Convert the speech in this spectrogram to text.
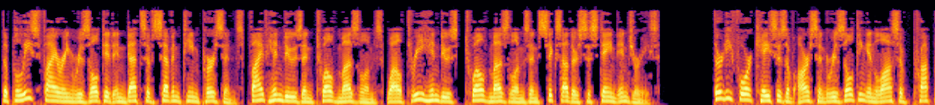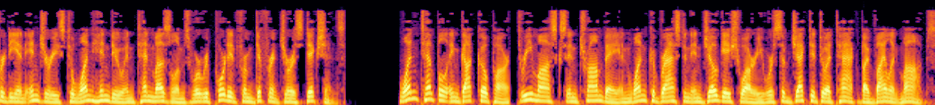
The police firing resulted in deaths of 17 persons 5 Hindus and 12 Muslims while 3 Hindus, 12 Muslims and 6 others sustained injuries. 34 cases of arson resulting in loss of property and injuries to one Hindu and 10 Muslims were reported from different jurisdictions. One temple in Ghatkopar, three mosques in Trombay and one Kabrastan in Jogeshwari were subjected to attack by violent mobs.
